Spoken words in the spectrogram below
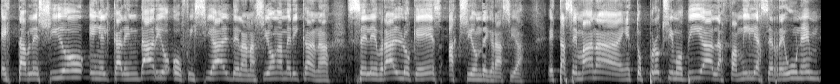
estableció en el calendario oficial de la nación americana celebrar lo que es acción de gracia. Esta semana, en estos próximos días, las familias se reúnen.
